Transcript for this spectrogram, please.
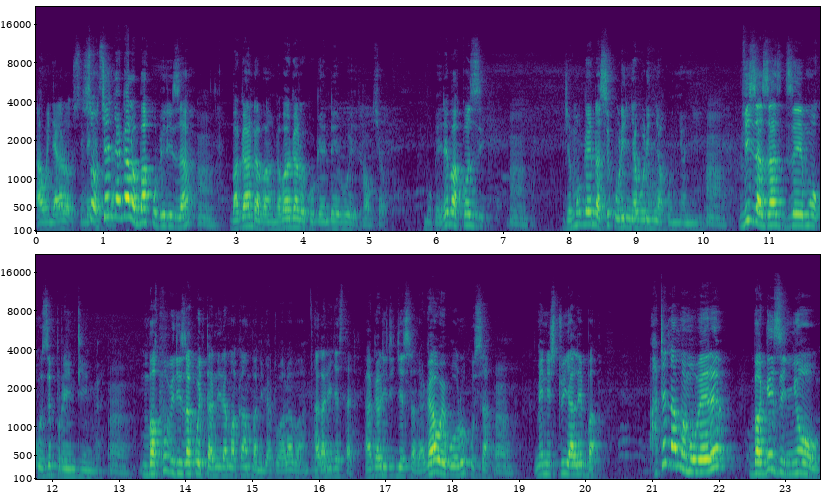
awe njagala so kyenjagala obakubiriza Mm, baganda bange baagala okugenda ebweru. Mubeere bakozi. Mm, gye mugenda si kulinnya bulinnya ku nnyonyi. Mm, visa zazzeemu okuziprintinga. Mm. mbakubiriza kwettanira makampani gatwala abantu. Registered? Agali registered. Agaweebwa olukusa Mm, ministry ya labor ate nammwe mubeere bagezi nnyo.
